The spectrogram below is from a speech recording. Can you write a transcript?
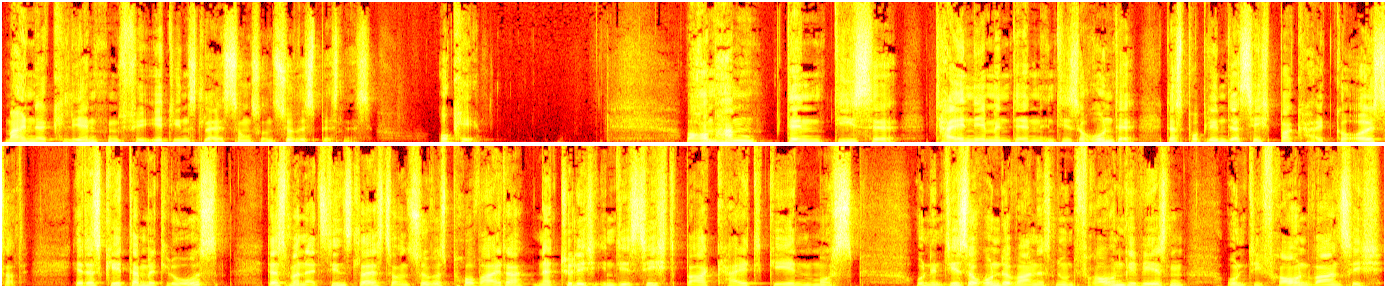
meiner Klienten für ihr Dienstleistungs- und Servicebusiness? Okay. Warum haben denn diese Teilnehmenden in dieser Runde das Problem der Sichtbarkeit geäußert? Ja, das geht damit los, dass man als Dienstleister und Service Provider natürlich in die Sichtbarkeit gehen muss. Und in dieser Runde waren es nun Frauen gewesen und die Frauen waren sich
